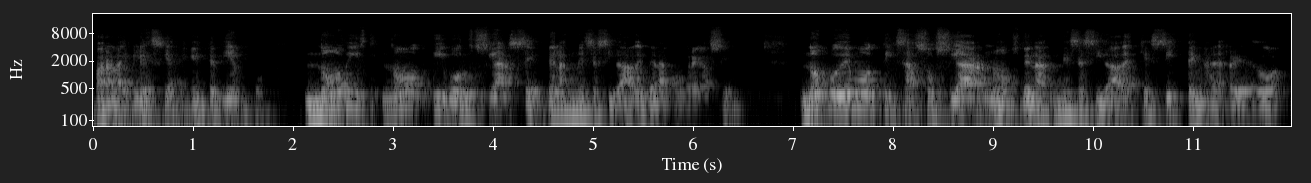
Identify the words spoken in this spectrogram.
para la iglesia en este tiempo, no, no divorciarse de las necesidades de la congregación. No podemos disasociarnos de las necesidades que existen alrededor.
